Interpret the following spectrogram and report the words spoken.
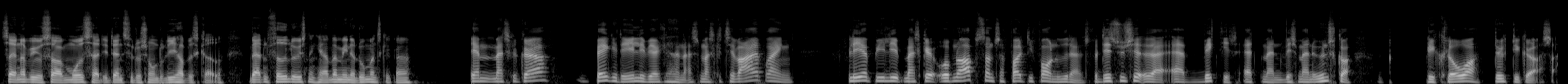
så ender vi jo så modsat i den situation, du lige har beskrevet. Hvad er den fede løsning her? Hvad mener du, man skal gøre? Jamen, man skal gøre begge dele i virkeligheden. Altså, man skal tilvejebringe flere billige... Man skal åbne op, sådan så folk de får en uddannelse. For det synes jeg er vigtigt, at man, hvis man ønsker at blive klogere, dygtiggøre sig,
